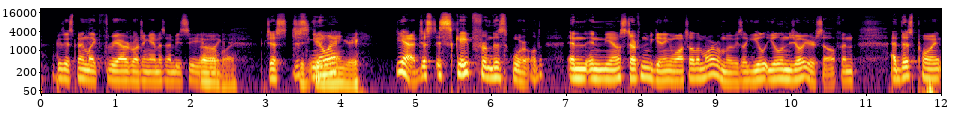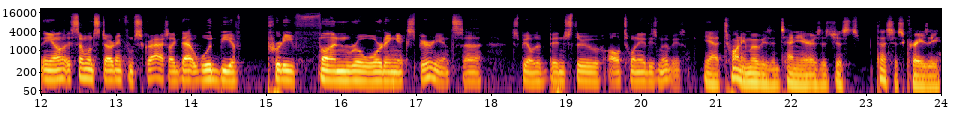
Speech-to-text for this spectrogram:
because they spend like three hours watching MSNBC. And Oh, like, boy. Just, just, Just you know what? angry. Yeah, just escape from this world and and you know start from the beginning and watch all the Marvel movies. Like you'll you'll enjoy yourself. And at this point, you know, if someone's starting from scratch, like that would be a pretty fun, rewarding experience. Uh, just be able to binge through all twenty of these movies. Yeah, 20 movies in 10 years is just that's just crazy.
